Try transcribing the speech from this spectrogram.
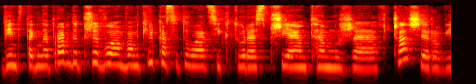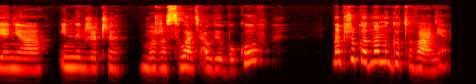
więc tak naprawdę przywołam Wam kilka sytuacji, które sprzyjają temu, że w czasie robienia innych rzeczy można słuchać audiobooków. Na przykład mamy gotowanie,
